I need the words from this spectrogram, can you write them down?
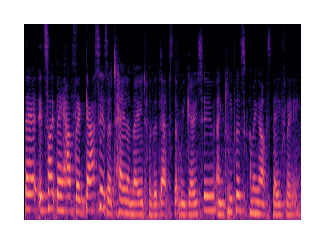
it's like they have the gases are tailor made for the depths that we go to and keep us coming up safely.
